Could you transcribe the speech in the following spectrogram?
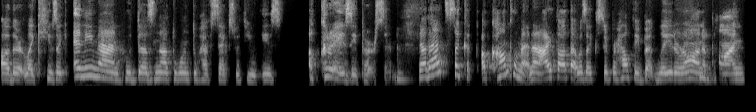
other like he was like any man who does not want to have sex with you is a crazy person. Mm-hmm. Now that's like a, a, compliment. And I thought that was like super healthy. But later on, mm-hmm. upon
